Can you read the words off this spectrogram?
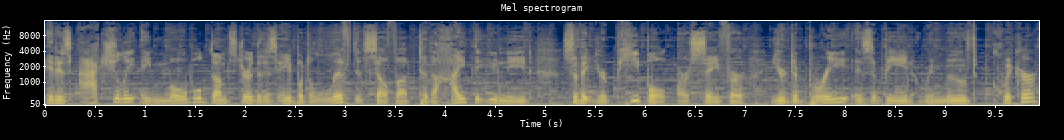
It is actually a mobile dumpster that is able to lift itself up to the height that you need so that your people are safer, your debris is being removed quicker.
